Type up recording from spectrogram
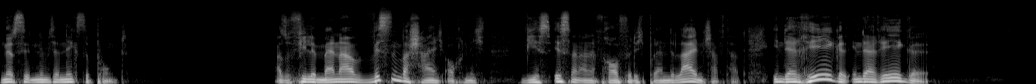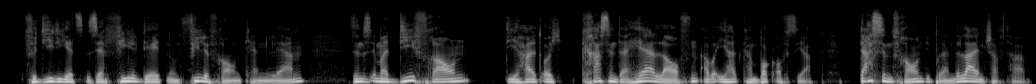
Und das ist nämlich der nächste Punkt. Also viele Männer wissen wahrscheinlich auch nicht, wie es ist, wenn eine Frau für dich brennende Leidenschaft hat. In der Regel, in der Regel, für die, die jetzt sehr viel daten und viele Frauen kennenlernen, sind es immer die Frauen, die halt euch krass hinterherlaufen, aber ihr halt keinen Bock auf sie habt. Das sind Frauen, die brennende Leidenschaft haben.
